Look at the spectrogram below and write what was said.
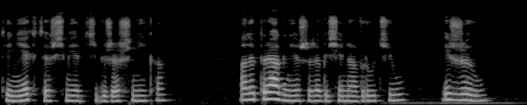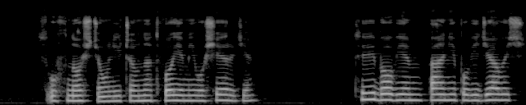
Ty nie chcesz śmierci grzesznika, ale pragniesz, żeby się nawrócił i żył. Z ufnością liczę na Twoje miłosierdzie. Ty bowiem, Panie, powiedziałeś,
